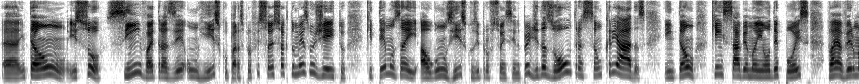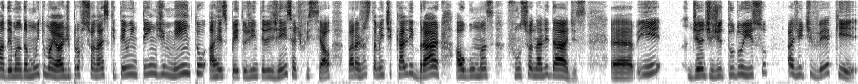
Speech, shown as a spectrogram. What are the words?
É, então, isso sim vai trazer um risco para as profissões, só que do mesmo jeito que temos aí alguns riscos e profissões sendo perdidas, outras são criadas. Então, quem sabe amanhã ou depois vai haver uma demanda muito maior de profissionais que tenham entendimento a respeito de inteligência artificial artificial para justamente calibrar algumas funcionalidades. É, e diante de tudo isso, a gente vê que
